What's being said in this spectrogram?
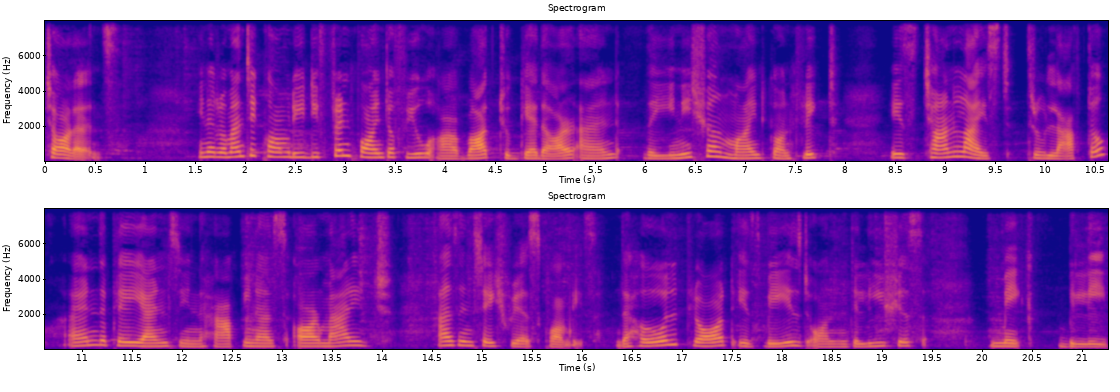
tolerance. In a romantic comedy, different point of view are brought together, and the initial mind conflict is channelized through laughter, and the play ends in happiness or marriage, as in Shakespeare's comedies. The whole plot is based on delicious make believe.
